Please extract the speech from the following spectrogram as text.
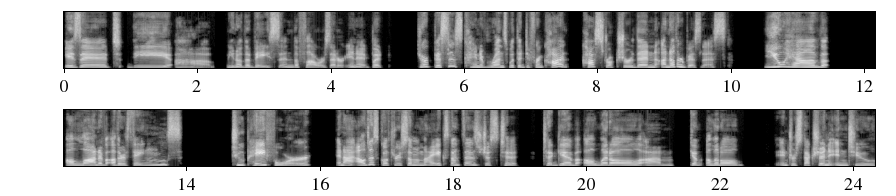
is it the, uh, you know, the vase and the flowers that are in it, but your business kind of runs with a different co- cost structure than another business. You have a lot of other things to pay for. And I, I'll just go through some of my expenses just to to give a little um give a little introspection into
